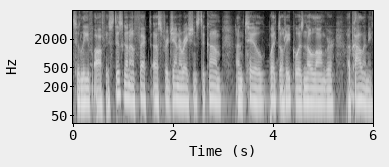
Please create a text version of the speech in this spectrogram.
to leave office. This is going to affect us for generations to come until Puerto Rico is no longer a colony.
